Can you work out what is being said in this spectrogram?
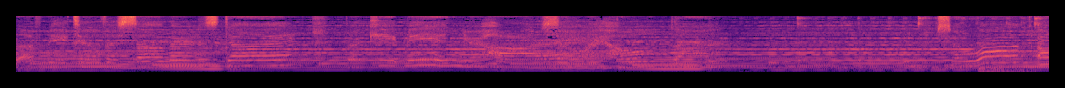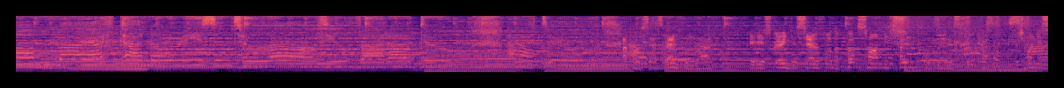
Love me till the summer's done. But keep me It is going to sell for the first time its HomePod radio speaker to Chinese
